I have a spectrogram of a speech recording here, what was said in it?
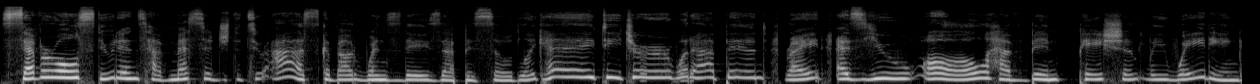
Several students have messaged to ask about Wednesday's episode, like, hey, teacher, what happened? Right? As you all have been patiently waiting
